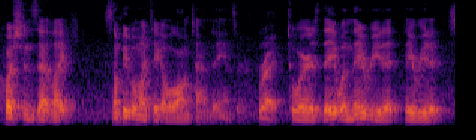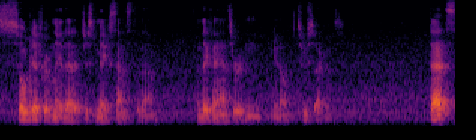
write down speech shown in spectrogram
questions that like some people might take a long time to answer. Right. To whereas they when they read it, they read it so differently that it just makes sense to them. And they can answer it in, you know, two seconds. That's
